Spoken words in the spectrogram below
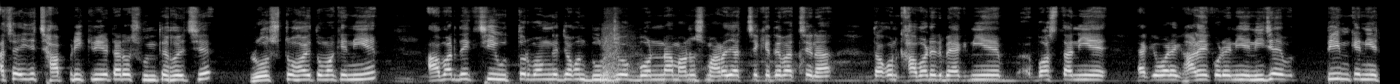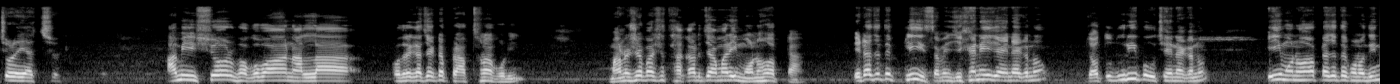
আচ্ছা এই যে ছাপড়ি ক্রিয়েটারও শুনতে হয়েছে, রোস্টও হয় তোমাকে নিয়ে। আবার দেখছি উত্তরবঙ্গের যখন দুর্যোগ, বন্যা, মানুষ মারা যাচ্ছে, খেতে পাচ্ছে না, তখন খাবারের ব্যাগ নিয়ে, বস্তা নিয়ে, একেবারে ঘাড়ে করে নিয়ে নিজে টিমকে নিয়ে চলে যাচ্ছ। আমি ঈশ্বর, ভগবান, আল্লাহ, ওদের কাছে একটা প্রার্থনা করি। মানুষের পাশে থাকার যে আমার এই মনোভাবটা, এটা যাতে প্লিজ আমি যেখানেই যাই না কেন, যত দূরই পৌঁছাই না কেন এই মনোভাবটা যাতে কোনো দিন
